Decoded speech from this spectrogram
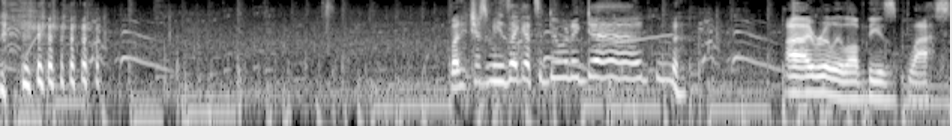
but it just means I get to do it again! I really love these blasts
